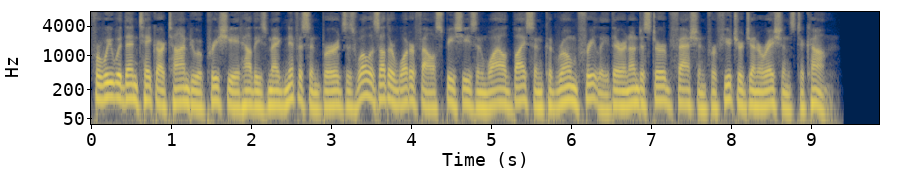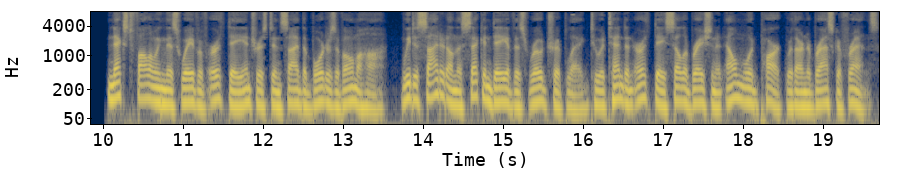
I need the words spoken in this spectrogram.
for we would then take our time to appreciate how these magnificent birds as well as other waterfowl species and wild bison could roam freely there in undisturbed fashion for future generations to come. Next, following this wave of Earth Day interest inside the borders of Omaha, we decided on the second day of this road trip leg to attend an Earth Day celebration at Elmwood Park with our Nebraska friends.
